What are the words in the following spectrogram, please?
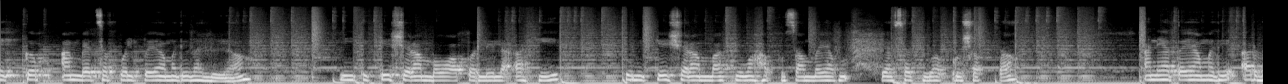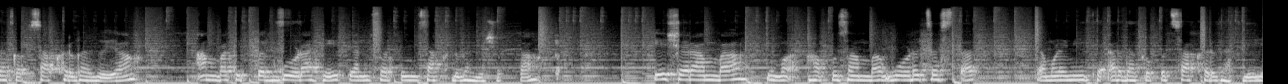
एक कप आंब्याचा पल्प यामध्ये घालूया. मी इथे केशर आंबा वापरलेला आहे. तुम्ही केशर आंबा किंवा हापूस आंबा या यासाठी वापरू शकता. आणि आता यामध्ये अर्धा कप साखर घालूया. आंबा कितपत गोड आहे त्यानुसार तुम्ही साखर घालू शकता. केशर आंबा किंवा हापूस आंबा गोडच असतात. त्यामुळे मी इथे अर्धा कपच साखर घातलेली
